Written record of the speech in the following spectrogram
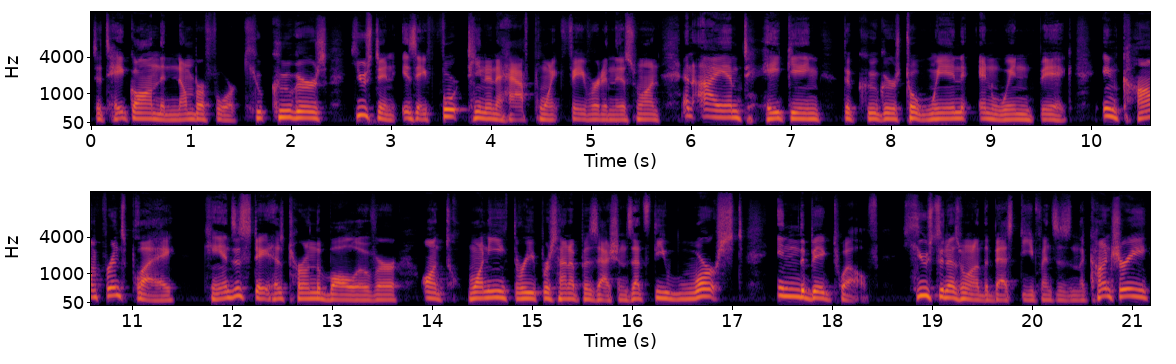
to take on the number four Cougars. Houston is a 14 and a half point favorite in this one. And I am taking the Cougars to win and win big. In conference play, Kansas State has turned the ball over on 23% of possessions. That's the worst in the Big 12. Houston has one of the best defenses in the country.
